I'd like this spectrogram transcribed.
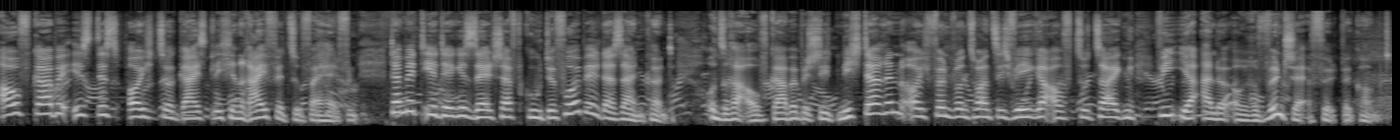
Aufgabe ist es, euch zur geistlichen Reife zu verhelfen, damit ihr der Gesellschaft gute Vorbilder sein könnt. Unsere Aufgabe besteht nicht darin, euch 25 Wege aufzuzeigen, wie ihr alle eure Wünsche erfüllt bekommt.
